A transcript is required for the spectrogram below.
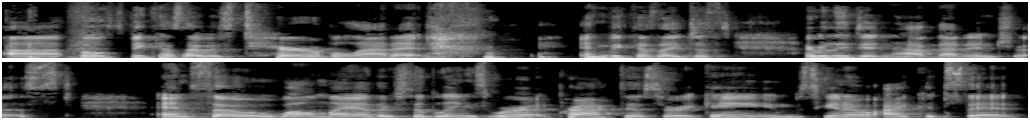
Uh, both because i was terrible at it and because i just i really didn't have that interest. And so while my other siblings were at practice or at games you know i could sit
